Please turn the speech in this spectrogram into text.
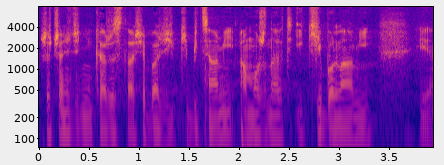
że część dziennikarzy stała się bardziej kibicami, a może nawet i kibolami e,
